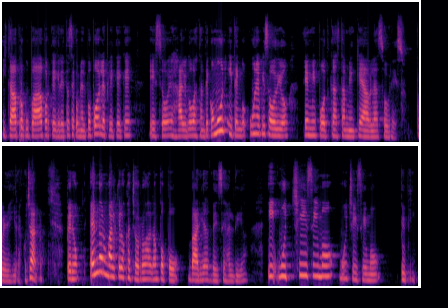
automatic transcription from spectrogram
y estaba preocupada porque Greta se comía el popó. Le expliqué que eso es algo bastante común y tengo un episodio en mi podcast también que habla sobre eso. Puedes ir a escucharlo. Pero es normal que los cachorros hagan popó varias veces al día y muchísimo, muchísimo pipí.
